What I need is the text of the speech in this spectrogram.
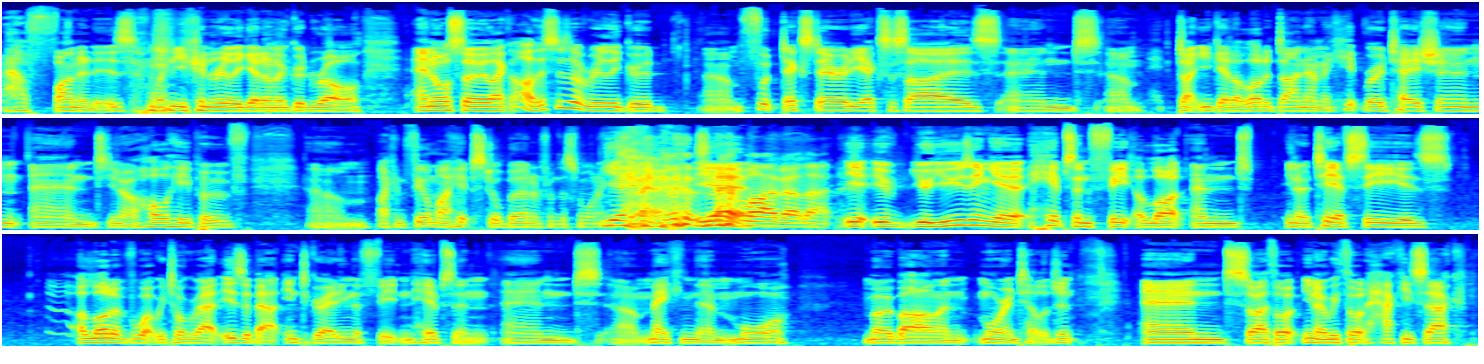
how fun it is when you can really get on a good roll, and also like oh this is a really good um, foot dexterity exercise, and um, you get a lot of dynamic hip rotation, and you know a whole heap of um, I can feel my hips still burning from this morning. Yeah, so yeah. lie about that. you- you're, you're using your hips and feet a lot and you know tfc is a lot of what we talk about is about integrating the feet and hips and and um, making them more mobile and more intelligent and so i thought you know we thought hacky sack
